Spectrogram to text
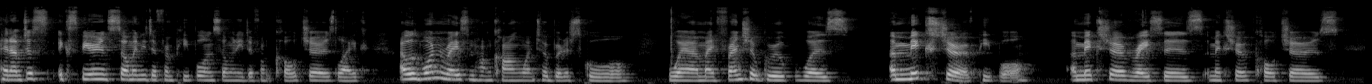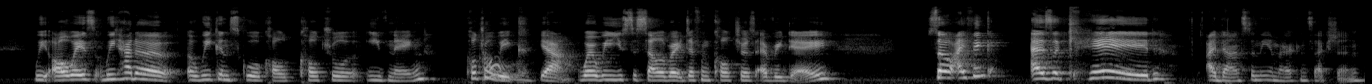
and I've just experienced so many different people and so many different cultures. Like, I was born and raised in Hong Kong, went to a British school where my friendship group was a mixture of people, a mixture of races, a mixture of cultures. We always, we had a, a week in school called Cultural Evening, Cultural oh. Week, yeah, where we used to celebrate different cultures every day. So I think as a kid, I danced in the American section,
